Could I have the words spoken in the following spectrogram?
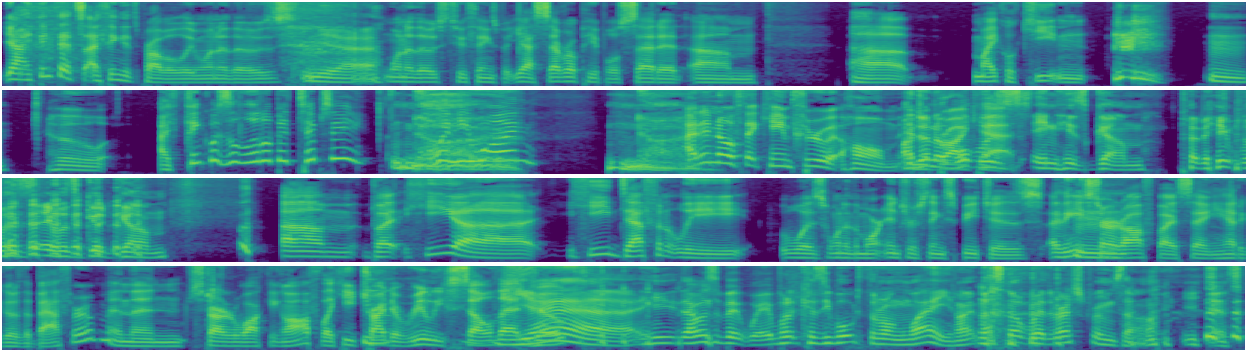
Yeah, I think that's. I think it's probably one of those. Yeah. one of those two things. But yeah, several people said it. Um, uh, Michael Keaton, who I think was a little bit tipsy No. when he won. No, I didn't know if that came through at home in I don't the know what was in his gum, but it was it was good gum. um, but he uh, he definitely was one of the more interesting speeches. I think he started mm. off by saying he had to go to the bathroom and then started walking off. Like he tried to really sell that joke. yeah, he, that was a bit weird because he walked the wrong way. Like that's not where the restrooms are. Yes,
